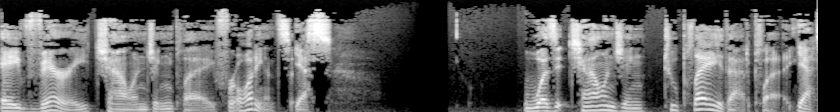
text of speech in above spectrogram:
a very challenging play for audiences. Yes, Was it challenging to play that play? Yes.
